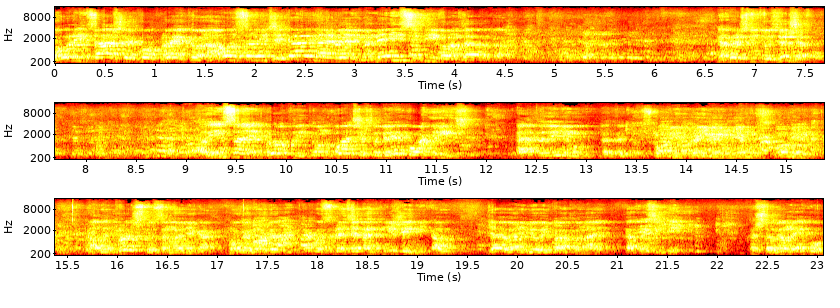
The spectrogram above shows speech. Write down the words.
Govori zašto je ko projektovan, a on sam viće, jaj je meni, ma ne nisi ti volan za toga. Ne možeš ti to izdržati. Ali insan je proklit, on hoće što bi rekao Akrić. Eto da idemo, spomenu ga imenu, njemu spomenu. Ali pročito sam od njega. Mogu, mogu, kako se reći, jedan književnik, ali ja on je bio ipak onaj kapacitet. Kao što bi on rekao,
